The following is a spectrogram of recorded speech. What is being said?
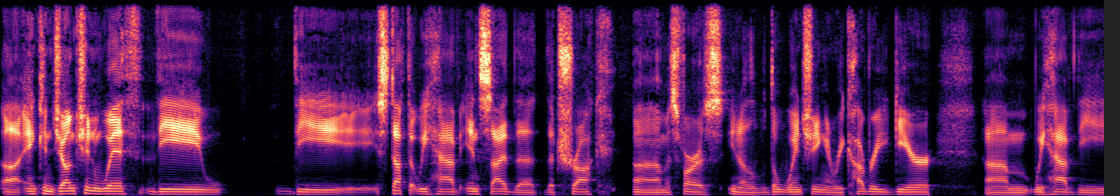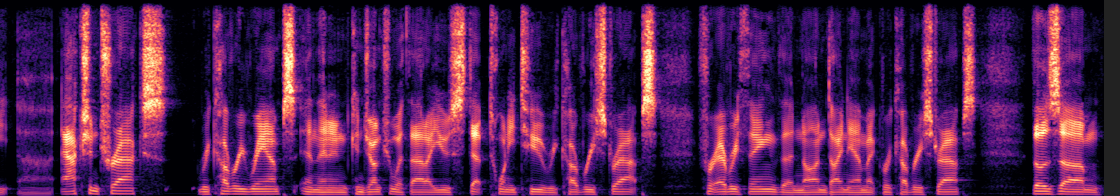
Uh, in conjunction with the the stuff that we have inside the the truck um, as far as you know the winching and recovery gear. Um, we have the uh, action tracks recovery ramps, and then in conjunction with that, I use Step 22 recovery straps for everything. The non-dynamic recovery straps. Those um,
